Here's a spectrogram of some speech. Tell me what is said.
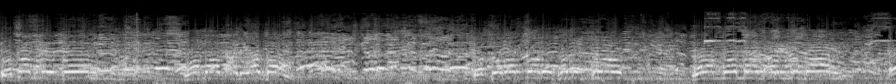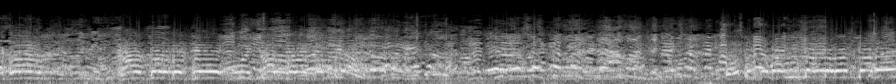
প্রথম হয়েছেন মোহাম্মদ আলী হাসান চট্টগ্রামের সদস্য জনাব মোহাম্মদ আলী হাসান এখন ঘাস দল বেছে ঘাস খেলায় চ্যাম্পিয়ন ঐতিহ্যবাহী চট্টগ্রাম দলের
